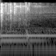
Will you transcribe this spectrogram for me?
you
